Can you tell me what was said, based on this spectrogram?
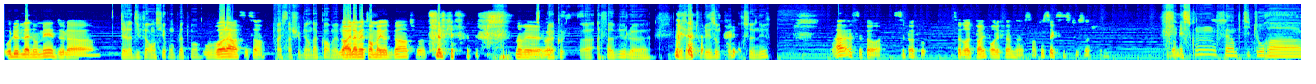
au lieu de la nommer, de la, De la différencier complètement. voilà, c'est ça. Ouais, ça je suis bien d'accord, mais Genre, il la mettre en maillot de bain, tu vois. non mais, voilà. connu euh, à Fabule, euh, et là tous les hommes sont torse nu. Ah, ouais, c'est pas vrai. C'est pas faux. Ça devrait être pareil pour les femmes. C'est un peu sexiste tout ça, je. Est-ce qu'on fait un petit tour à,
